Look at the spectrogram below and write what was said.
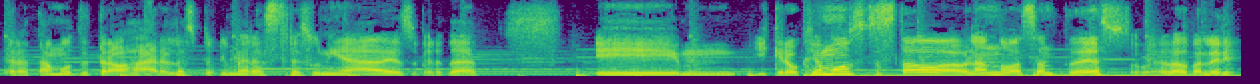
tratamos de trabajar las primeras tres unidades, ¿verdad? y creo que hemos estado hablando bastante de esto, ¿verdad, Valeria?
